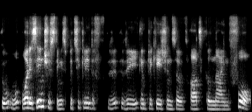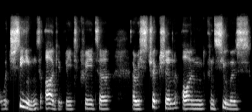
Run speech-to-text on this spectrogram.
what is interesting is particularly the, the, the implications of Article 9.4, which seems arguably to create a, a restriction on consumers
